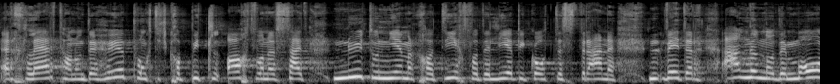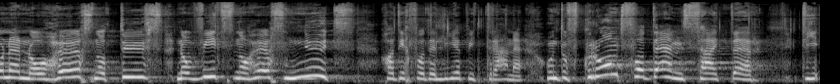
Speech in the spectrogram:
erklärt habe, und der Höhepunkt ist Kapitel 8, wo er sagt, nichts und niemand kann dich von der Liebe Gottes trennen. Weder Engel noch Dämonen, noch Höchst, noch Tiefs, noch Witz, noch Höchst, nichts kann dich von der Liebe trennen. Und aufgrund von dem sagt er, die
